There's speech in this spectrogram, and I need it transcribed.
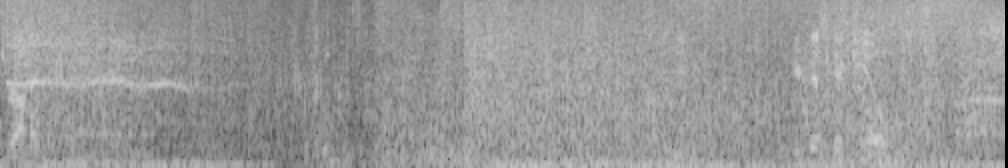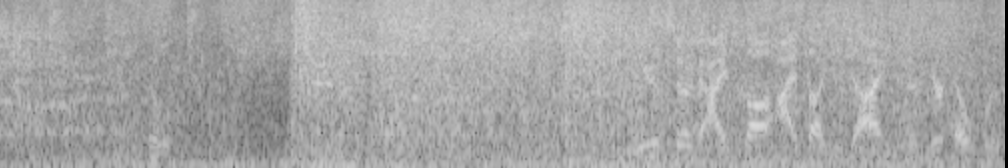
Keep running. Did you, did you just get killed? You took, I thought, I thought you died because your health was,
